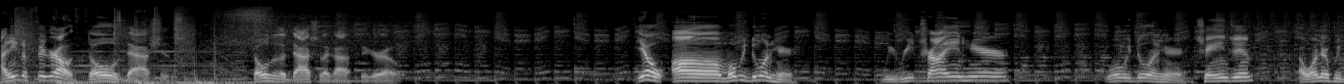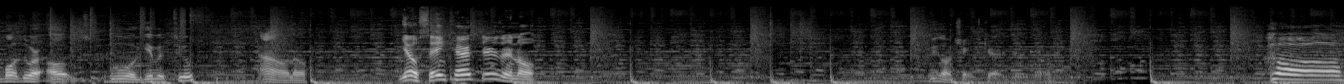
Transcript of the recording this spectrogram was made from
I need to figure out those dashes. Those are the dashes I gotta figure out. Yo, um, what we doing here? We retrying here? What we doing here? Changing? I wonder if we both do our alts, who will give it to? I don't know. Yo, same characters or no? We gonna change characters, bro. Oh.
